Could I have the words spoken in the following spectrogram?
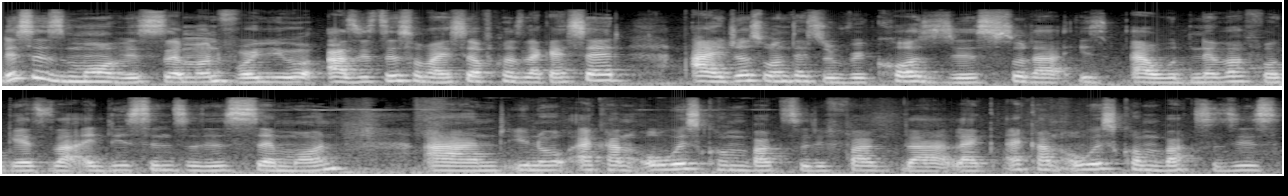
this is more of a sermon for you as it is for myself because like i said i just wanted to record this so that i would never forget that i listened to this sermon. And you know i can always come back to the fact that like i can always come back to this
